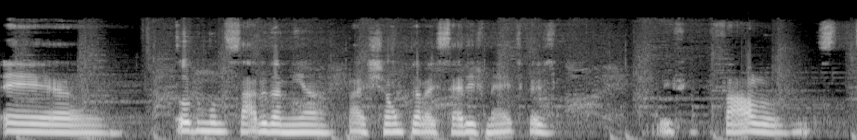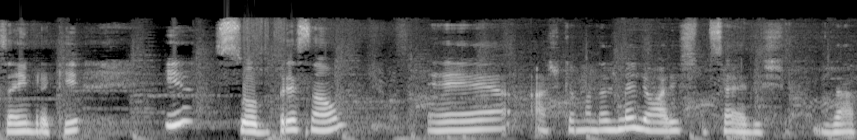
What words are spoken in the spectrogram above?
É, todo mundo sabe da minha paixão pelas séries médicas, enfim, falo sempre aqui. E Sob Pressão é, acho que é uma das melhores séries já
